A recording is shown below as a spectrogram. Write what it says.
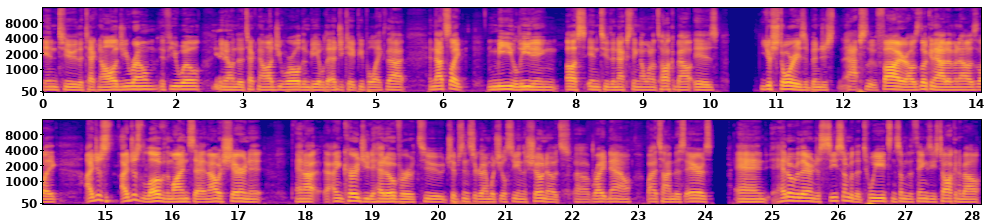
into the technology realm, if you will, yeah. you know, in the technology world and be able to educate people like that. And that's like me leading us into the next thing I want to talk about is your stories have been just absolute fire. I was looking at them and I was like, I just I just love the mindset and I was sharing it. And I, I encourage you to head over to Chip's Instagram, which you'll see in the show notes uh, right now by the time this airs, and head over there and just see some of the tweets and some of the things he's talking about.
